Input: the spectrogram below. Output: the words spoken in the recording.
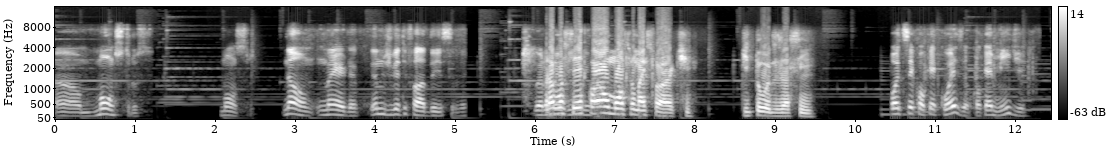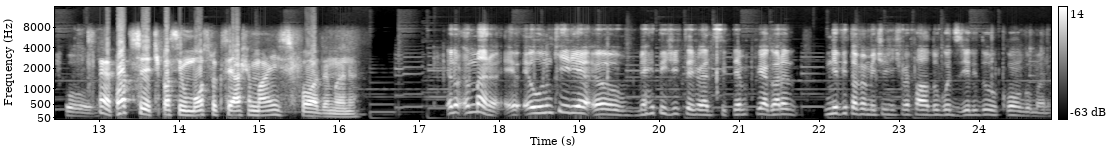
Ahn, monstros. Monstros. Não, merda, eu não devia ter falado isso, velho. Pra você, qual é o monstro mais forte? De todos, assim. Pode ser qualquer coisa, qualquer mid. Tipo. É, pode ser, tipo assim, o monstro que você acha mais foda, mano. Eu não, eu- mano, eu, eu não queria. Eu me arrependi de ter jogado esse tema, porque agora, inevitavelmente, a gente vai falar do Godzilla e do Congo, mano.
